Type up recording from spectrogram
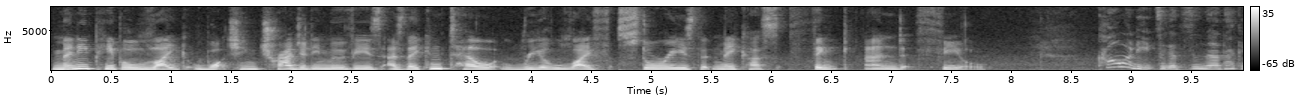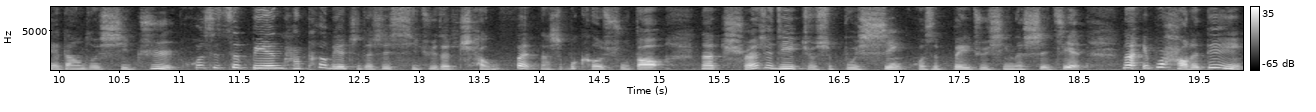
many people like watching tragedy movies as they can tell real life stories that make us think and feel comedy 这个字呢，它可以当做喜剧，或是这边它特别指的是喜剧的成分，那是不可数的、哦。那 tragedy 就是不幸或是悲剧性的事件。那一部好的电影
